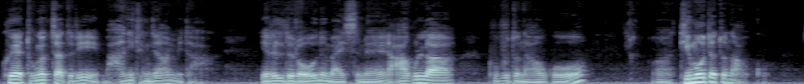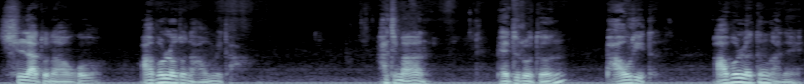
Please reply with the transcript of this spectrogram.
그의 동역자들이 많이 등장합니다. 예를 들어 오늘 말씀에 아굴라 부부도 나오고 어, 디모데도 나오고 신라도 나오고 아볼로도 나옵니다. 하지만 베드로든 바울이든 아볼로든 간에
